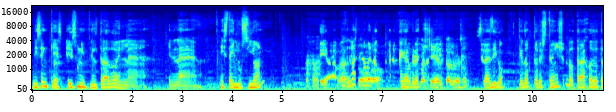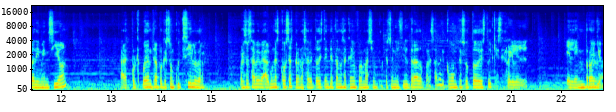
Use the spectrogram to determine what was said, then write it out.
dicen que es, es un infiltrado en la. en la. esta ilusión. Ajá. Eh, tipo, bueno, pegar, pero tipo algo así. se las digo, que Doctor Strange lo trajo de otra dimensión. Para, porque puede entrar porque es un Quicksilver. Por eso sabe algunas cosas, pero no sabe todo. Está intentando sacar información porque es un infiltrado. Para saber cómo empezó todo esto y que se arregle el, el embrollo.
